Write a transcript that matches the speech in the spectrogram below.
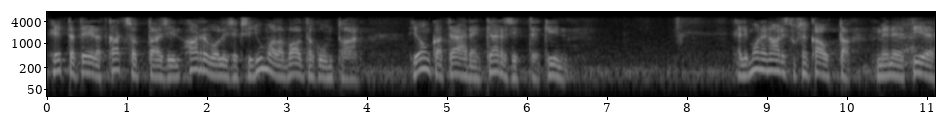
että teidät katsottaisiin arvolliseksi Jumalan valtakuntaan, jonka tähden kärsittekin. Eli monen ahdistuksen kautta menee tie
